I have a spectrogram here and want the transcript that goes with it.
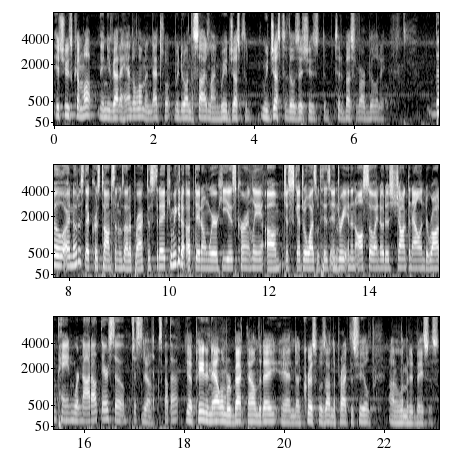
issues come up, and you've got to handle them, and that's what we do on the sideline. We adjust to, we adjust to those issues to, to the best of our ability. Bill, I noticed that Chris Thompson was out of practice today. Can we get an update on where he is currently, um, just schedule wise with his injury? And then also, I noticed Jonathan Allen, Da'Ron Payne were not out there, so just Yeah. ask about that. Yeah, Payne and Allen were back down today, and uh, Chris was on the practice field on a limited basis.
